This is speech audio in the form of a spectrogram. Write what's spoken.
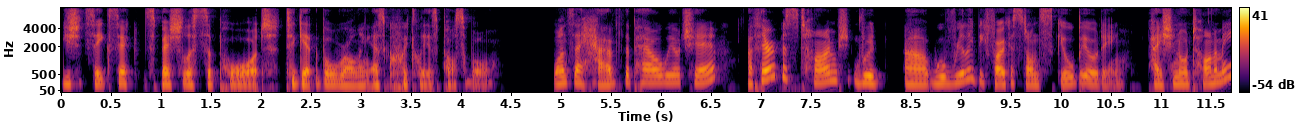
you should seek sec- specialist support to get the ball rolling as quickly as possible. Once they have the power wheelchair, a therapist's time would uh, will really be focused on skill building, patient autonomy,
